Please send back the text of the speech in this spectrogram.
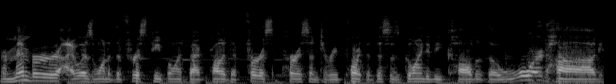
remember, I was one of the first people, in fact, probably the first person to report that this is going to be called the Warthog.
